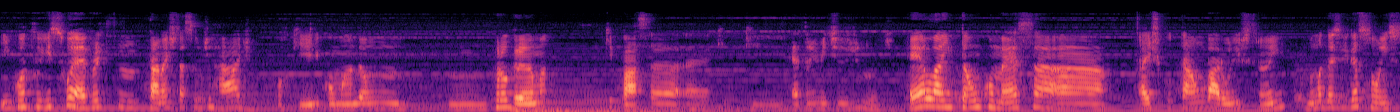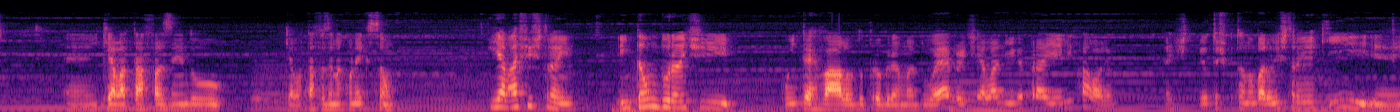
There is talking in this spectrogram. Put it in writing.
Enquanto isso, o Everett está na estação de rádio, porque ele comanda um, um programa que passa, é, que, que, é transmitido de noite. Ela então começa a, a escutar um barulho estranho numa das ligações é, em que ela está fazendo, que ela tá fazendo a conexão. E ela acha estranho. Então, durante o intervalo do programa do Everett, ela liga para ele e fala: Olha, eu estou escutando um barulho estranho aqui. É,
